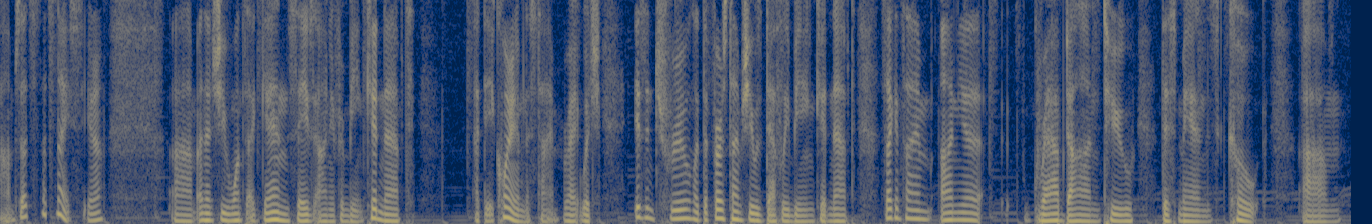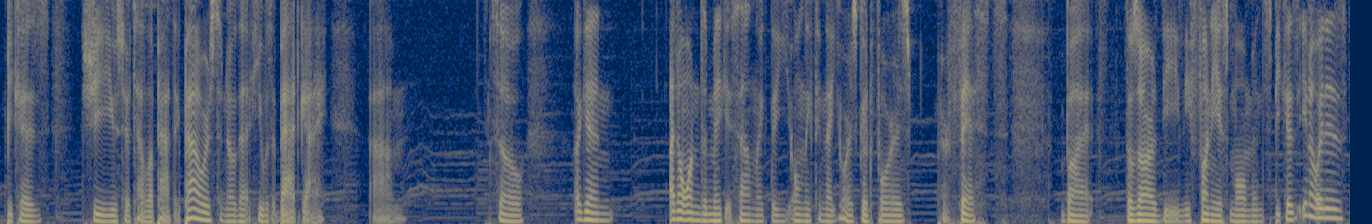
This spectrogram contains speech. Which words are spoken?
Um, so that's that's nice, you know. Um, and then she once again saves Anya from being kidnapped at the aquarium this time, right? Which isn't true. Like the first time she was definitely being kidnapped. Second time Anya grabbed on to this man's coat um, because she used her telepathic powers to know that he was a bad guy. Um, so, again, I don't want to make it sound like the only thing that Yor is good for is her fists, but those are the the funniest moments because you know it is.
